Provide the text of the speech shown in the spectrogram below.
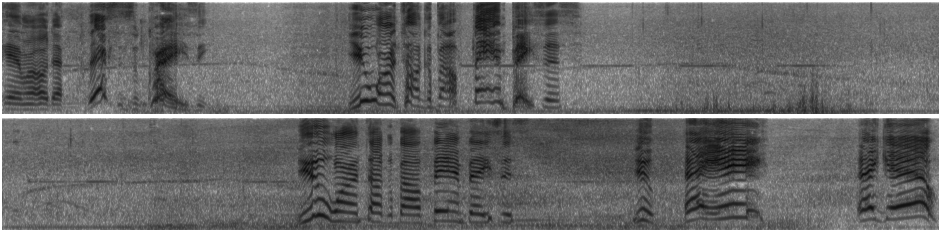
camera all down. This is some crazy. You want to talk about fan bases? You want to talk about fan bases? You, hey E, hey Gil.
